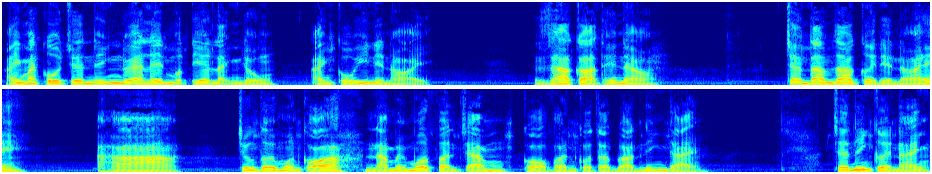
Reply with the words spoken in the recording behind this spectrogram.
Ánh mắt của Trần Ninh lóe lên một tia lạnh đùng, Anh cố ý liền hỏi. Giá cả thế nào? Trần Tam Gia cười để nói. À, chúng tôi muốn có 51% cổ phần của tập đoàn Ninh Đại. Trần Ninh cười lạnh.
